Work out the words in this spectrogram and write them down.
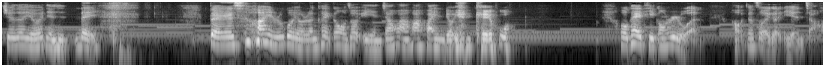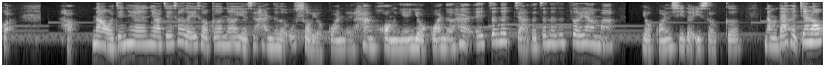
觉得有一点累。对，也是欢迎。如果有人可以跟我做语言交换的话，欢迎留言给我，我可以提供日文，好，就做一个语言交换。好，那我今天要介绍的一首歌呢，也是和这个乌手有关的，和谎言有关的，和哎，真的假的，真的是这样吗？有关系的一首歌。那么待会见喽。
